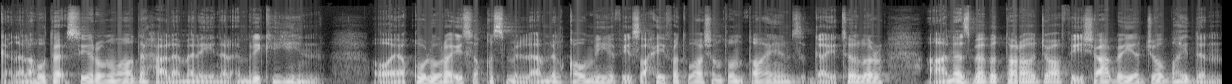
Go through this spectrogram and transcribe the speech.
كان له تأثير واضح على ملايين الأمريكيين. ويقول رئيس قسم الأمن القومي في صحيفة واشنطن تايمز جاي تيلر عن أسباب التراجع في شعبية جو بايدن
